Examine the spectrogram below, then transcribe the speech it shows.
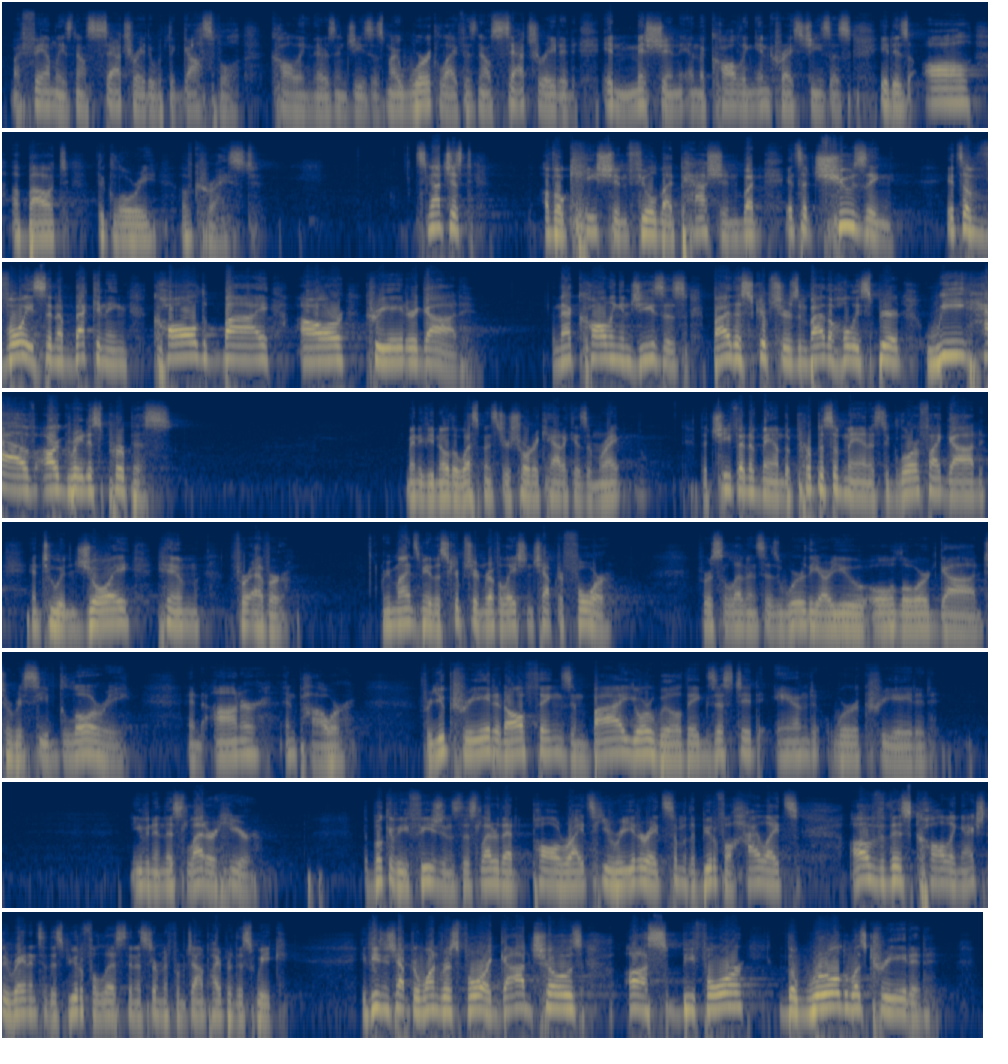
My family is now saturated with the gospel calling that is in Jesus. My work life is now saturated in mission and the calling in Christ Jesus. It is all about the glory of Christ. It's not just a vocation fueled by passion, but it's a choosing. It's a voice and a beckoning called by our Creator God. And that calling in Jesus, by the scriptures and by the Holy Spirit, we have our greatest purpose. Many of you know the Westminster Shorter Catechism, right? The chief end of man, the purpose of man is to glorify God and to enjoy Him forever. Reminds me of a scripture in Revelation chapter 4, verse 11 says, Worthy are you, O Lord God, to receive glory and honor and power. For you created all things, and by your will they existed and were created. Even in this letter here, the book of Ephesians, this letter that Paul writes, he reiterates some of the beautiful highlights of this calling. I actually ran into this beautiful list in a sermon from John Piper this week. Ephesians chapter 1, verse 4 God chose us before the world was created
